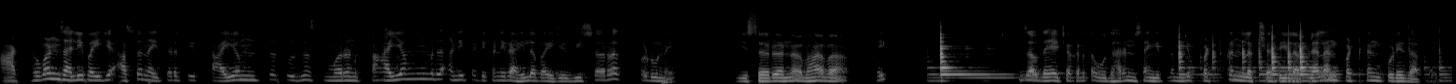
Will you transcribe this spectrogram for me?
आठवण झाली पाहिजे असं नाही तर ते कायमचं तुझं स्मरण कायम र- आणि त्या ठिकाणी राहिलं पाहिजे. विसरच पडू नये. विसरण भावा ऐक. जाऊ द्या याच्याकरता उदाहरण सांगितलं म्हणजे पटकन लक्षात येईल आपल्याला आणि पटकन पुढे जाता येईल.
